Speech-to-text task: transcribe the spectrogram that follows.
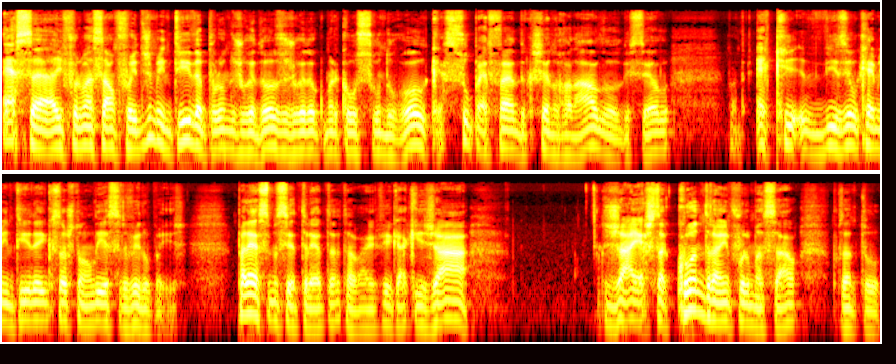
Essa informação foi desmentida por um dos jogadores, o jogador que marcou o segundo gol, que é super fã de Cristiano Ronaldo, disse ele. É que diz ele que é mentira e que só estão ali a servir o país. Parece-me ser treta, também. Tá Fica aqui já já esta contra-informação. Portanto,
